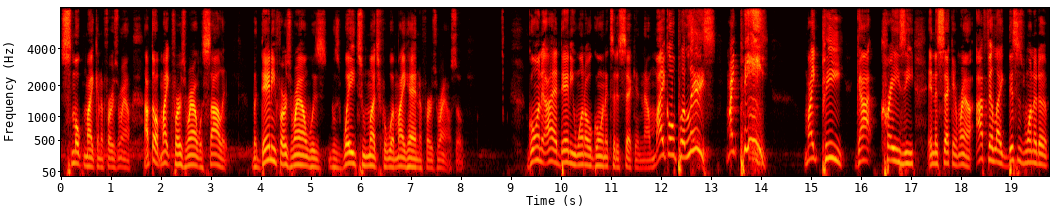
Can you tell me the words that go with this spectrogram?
smoked Mike in the first round. I thought Mike first round was solid, but Danny first round was was way too much for what Mike had in the first round. So going, I had Danny 1-0 going into the second. Now Michael Police, Mike P, Mike P got crazy in the second round. I feel like this is one of the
